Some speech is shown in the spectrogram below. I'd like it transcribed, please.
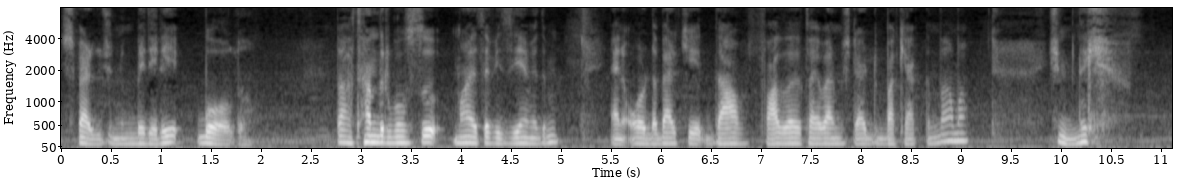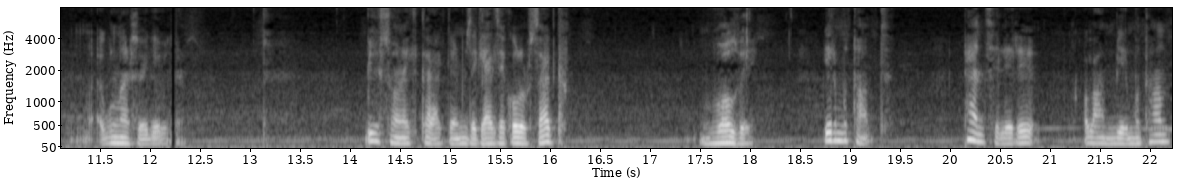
süper gücünün bedeli bu oldu. Daha Thunderbolts'u maalesef izleyemedim. Yani orada belki daha fazla detay vermişlerdi Bucky hakkında ama şimdilik bunları söyleyebilirim. Bir sonraki karakterimize gelecek olursak Wolverine. Bir mutant. Pençeleri olan bir mutant,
